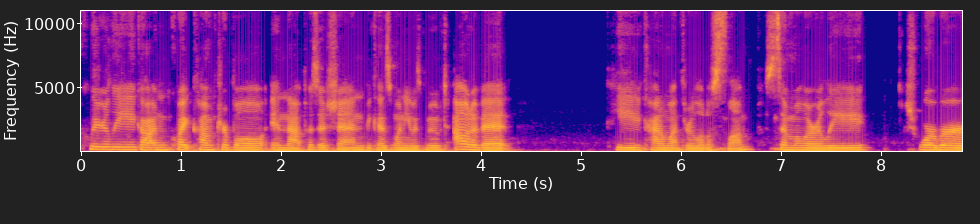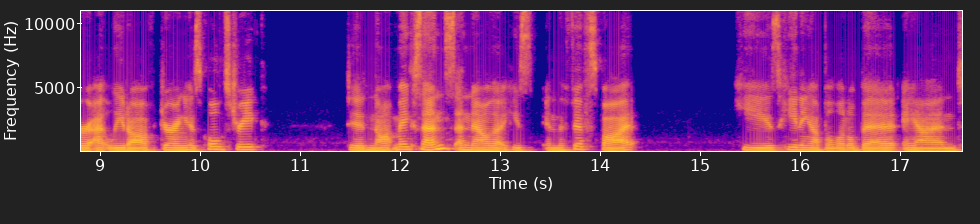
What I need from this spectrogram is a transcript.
clearly gotten quite comfortable in that position because when he was moved out of it, he kind of went through a little slump. Similarly, Schwarber at leadoff during his cold streak did not make sense. And now that he's in the fifth spot, he's heating up a little bit and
